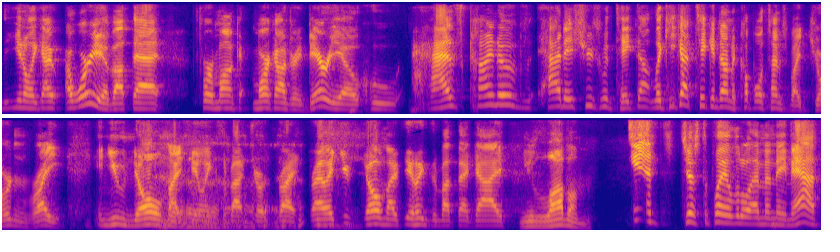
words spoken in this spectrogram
you know, like I, I worry about that for Marc-André Barriault, who has kind of had issues with takedown. Like he got taken down a couple of times by Jordan Wright, and you know my feelings about Jordan Wright, right? Like you know my feelings about that guy. you love him. And just to play a little MMA math,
